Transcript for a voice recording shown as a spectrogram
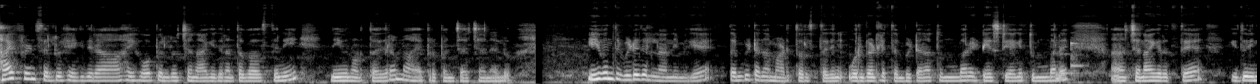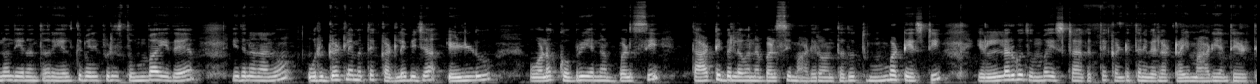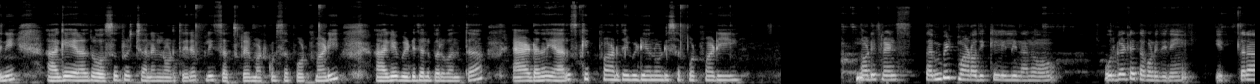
Hi friends ಎಲ್ಲರೂ ಹೇಗಿದ್ದೀರಾ? I hope ಎಲ್ಲರೂ ಚೆನ್ನಾಗಿದ್ದೀರಾ ಅಂತ ಭಾವಿಸ್ತೀನಿ. ನೀವು ನೋಡ್ತಾ ಇದ್ದೀರಾ ಮಾಯಾ ಪ್ರಪಂಚ ಚಾನೆಲು ಈ ಒಂದು ವಿಡಿಯೋದಲ್ಲಿ ನಾನು ನಿಮಗೆ ತಂಬಿಟನ ಮಾಡಿ ತೋರಿಸ್ತಾ ಇದ್ದೀನಿ. ಉರ್ಗಡ್ಲೆ ತಂಬಿಟನ ತುಂಬಾ ಟೇಸ್ಟಿಯಾಗಿ ತುಂಬಾ ಚೆನ್ನಾಗಿರುತ್ತೆ. ಇದು ಇನ್ನೊಂದು ಏನಂತಂದರೆ ಹೆಲ್ತ್ ಬೆನಿಫಿಟ್ಸ್ ತುಂಬ ಇದೆ. ಇದನ್ನು ನಾನು ಉರ್ಗಡ್ಲೆ ಮತ್ತು ಕಡಲೆ ಬೀಜ ಎಳ್ಳು ಒಣ ಕೊಬ್ಬರಿಯನ್ನು ಬಳಸಿ, ತಾಟಿ ಬೆಲ್ಲವನ್ನು ಬಳಸಿ ಮಾಡಿರೋವಂಥದ್ದು ತುಂಬ ಟೇಸ್ಟಿ. ಎಲ್ಲರಿಗೂ ತುಂಬ ಇಷ್ಟ ಆಗುತ್ತೆ. ಖಂಡಿತ ನೀವೆಲ್ಲ ಟ್ರೈ ಮಾಡಿ ಅಂತ ಹೇಳ್ತೀನಿ. ಹಾಗೆ ಏನಾದರೂ ಹೊಸಬ್ರು ಚಾನೆಲ್ ನೋಡ್ತಿದ್ರೆ ಪ್ಲೀಸ್ ಸಬ್ಸ್ಕ್ರೈಬ್ ಮಾಡ್ಕೊಂಡು ಸಪೋರ್ಟ್ ಮಾಡಿ. ಹಾಗೆ ವಿಡಿಯೋದಲ್ಲಿ ಬರುವಂಥ ಆ್ಯಡನ್ನು ಯಾರು ಸ್ಕಿಪ್ ಮಾಡದೆ ವಿಡಿಯೋ ನೋಡಿ ಸಪೋರ್ಟ್ ಮಾಡಿ. ನೋಡಿ ಫ್ರೆಂಡ್ಸ್ ತಂಬಿಟ್ಟು ಮಾಡೋದಕ್ಕೆ ಇಲ್ಲಿ ನಾನು ಉರ್ಗಡ್ಡೆ ತೊಗೊಂಡಿದ್ದೀನಿ. ಈ ಥರ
